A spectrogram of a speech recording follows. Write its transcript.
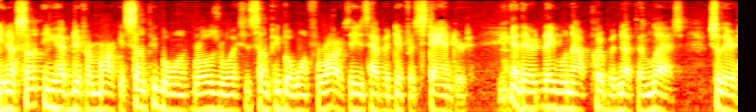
you know, some you have different markets. Some people want Rolls Royces, some people want Ferraris. They just have a different standard, mm-hmm. and they they will not put up with nothing less. So they're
